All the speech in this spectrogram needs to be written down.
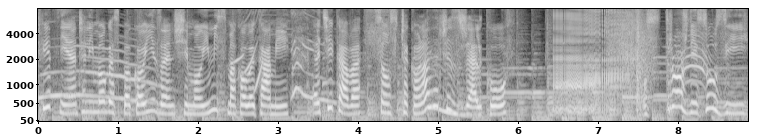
Świetnie, czyli mogę spokojnie zająć się moimi smakołykami. E, Ciekawe, są z czekolady czy z żelków? Ostrożnie, Suzy!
